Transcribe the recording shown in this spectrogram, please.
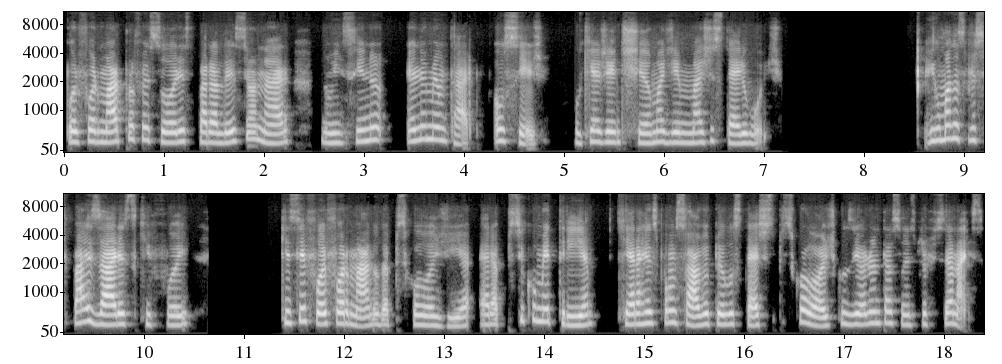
por formar professores para lecionar no ensino elementar, ou seja, o que a gente chama de magistério hoje. E uma das principais áreas que foi que se foi formado da psicologia era a psicometria, que era responsável pelos testes psicológicos e orientações profissionais.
